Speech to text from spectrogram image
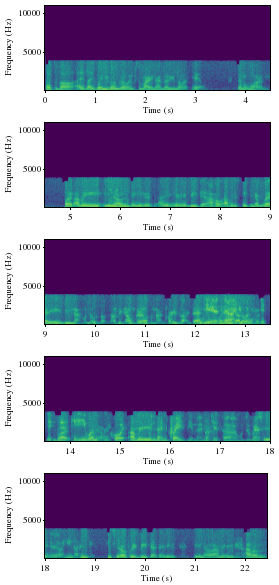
first of all, I, like where you gonna go and somebody not know you Lawrence Hill? Number one. But I mean, you know, the Mhm. thing is, I he'll, he'll beat that. I hope. I was just thinking. I'm glad he ain't do nothing with those other young girls and nothing crazy like that. Yeah, Or nah, he was woman. But he, he wasn't you know, caught I mean, with nothing crazy or nothing. He just uh was arrested. Yeah. So you know. he he should hopefully beat that. Then he, you know, I mean, I don't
